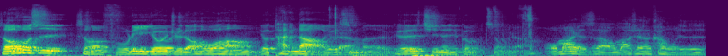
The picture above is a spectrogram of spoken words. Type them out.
然后或是什么福利，就会觉得哦，我好像有贪到，有什么的，可是其实那些更不重要。我妈也是啊，我妈现在看我就是，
